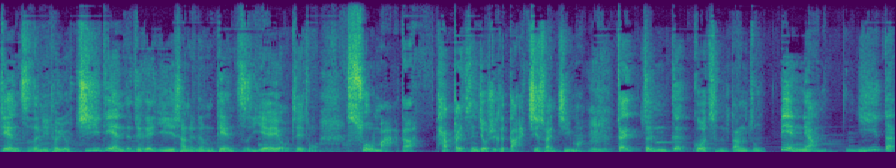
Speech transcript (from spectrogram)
电子的里头有机电的这个意义上的那种电子，也有这种数码的，它本身就是一个大计算机嘛，嗯，在整个过程当中，变量一旦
